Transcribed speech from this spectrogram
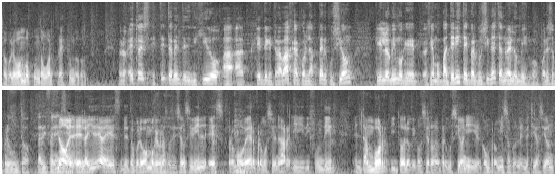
tocolobombo.wordpress.com. Bueno, esto es estrictamente dirigido a gente que trabaja con la percusión que es lo mismo que, digamos, baterista y percusionista no es lo mismo, por eso pregunto la diferencia. No, la idea es de Tocolobombo, que es una asociación civil, es promover, promocionar y difundir el tambor y todo lo que concierne a la percusión y el compromiso con la investigación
